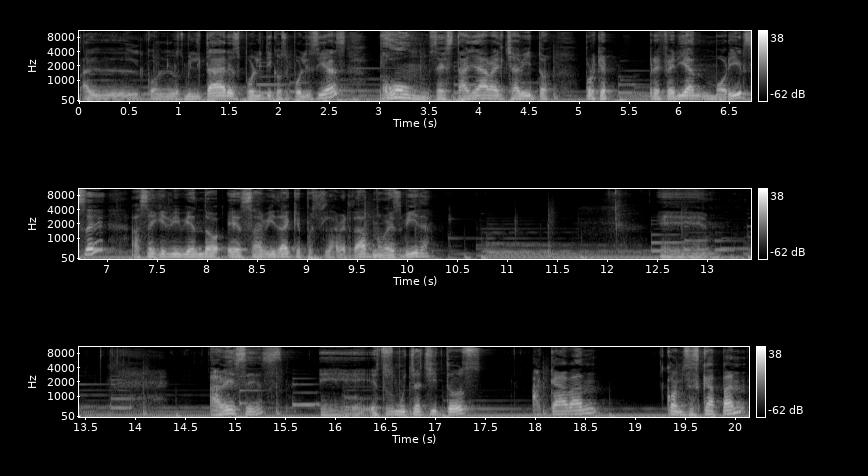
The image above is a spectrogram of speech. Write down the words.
al, con los militares, políticos o policías, ¡pum! Se estallaba el chavito porque preferían morirse a seguir viviendo esa vida que pues la verdad no es vida. Eh, a veces eh, estos muchachitos acaban, cuando se escapan,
